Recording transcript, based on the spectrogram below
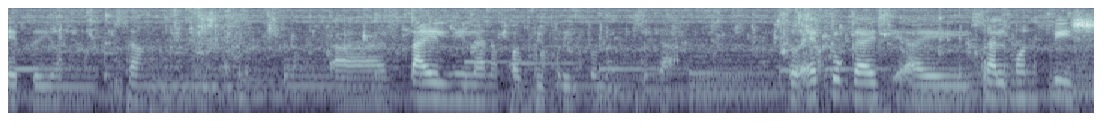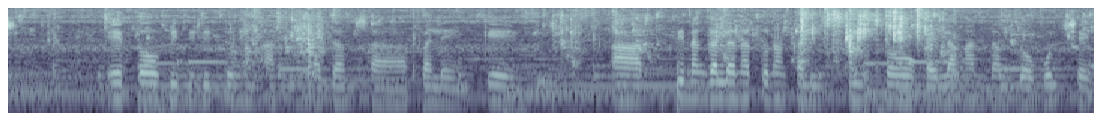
Ito yung isang ah, style nila ng pagpiprito ng isda. So, ito guys ay salmon fish. Ito, binili to ng aking madam sa palengke. At tinanggalan na to ng kaliskis. So, kailangan ng double check.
